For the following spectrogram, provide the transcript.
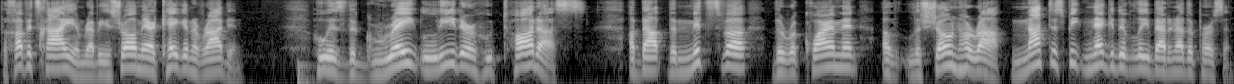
The Chafetz Chaim, Rabbi Yisrael Meir Kagan of Radin, who is the great leader who taught us about the mitzvah, the requirement of lashon hara, not to speak negatively about another person.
